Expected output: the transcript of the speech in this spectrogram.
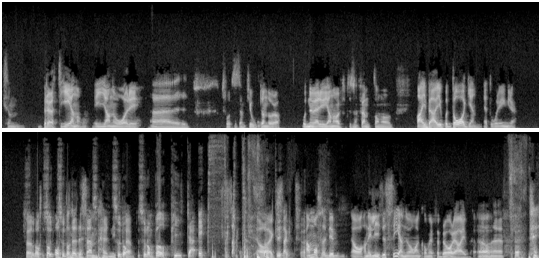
liksom bröt igenom i januari eh, 2014 då, då. Och nu är det januari 2015 och Ibe är ju på dagen ett år yngre. Född Så- så- 8, så- 8 december 95. Så de, så de bör pika exakt. Ja, exakt. Han, måste, det, ja, han är lite sen nu om han kommer i februari, Ibe. Men, eh,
